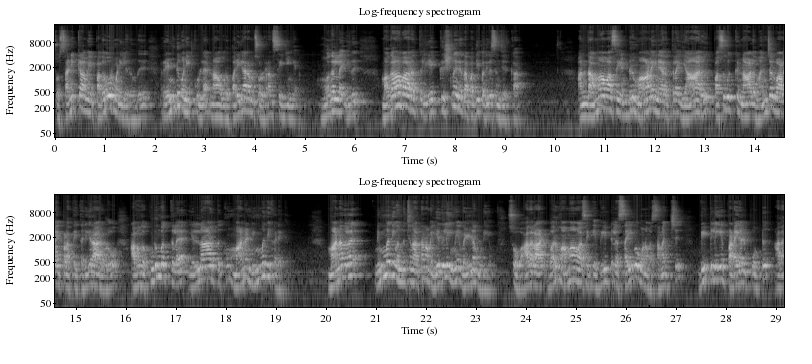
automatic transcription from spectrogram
ஸோ சனிக்கிழமை பதினோரு மணிலிருந்து ரெண்டு மணிக்குள்ள நான் ஒரு பரிகாரம் சொல்கிறேன் செய்யுங்க. முதல்ல இது மகாபாரத்திலேயே கிருஷ்ணர் இதை பற்றி பதிவு செஞ்சிருக்கார். அந்த அமாவாசை என்று மாலை நேரத்தில் யார் பசுவுக்கு நாலு மஞ்சள் வாழைப்பழத்தை தருகிறார்களோ அவங்க குடும்பத்தில் எல்லாத்துக்கும் மன நிம்மதி கிடைக்கும். மனதில் நிம்மதி வந்துச்சுன்னா தான் நம்ம எதுலேயுமே வெல்ல முடியும். ஸோ அதனால் வரும் அமாவாசைக்கு வீட்டில் சைவ உணவை சமைச்சு வீட்டிலேயே படைகள் போட்டு அதை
